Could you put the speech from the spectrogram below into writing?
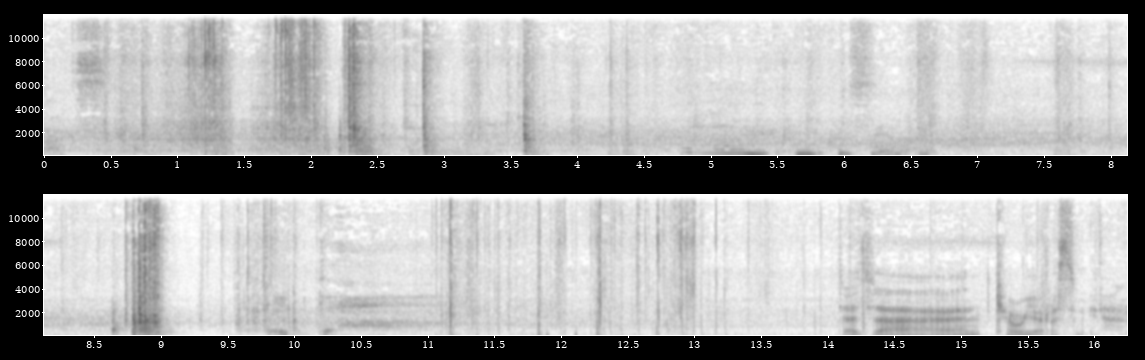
박스. 아, 미큰 코스야. 이렇게. 짜잔, 겨우 열었습니다.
